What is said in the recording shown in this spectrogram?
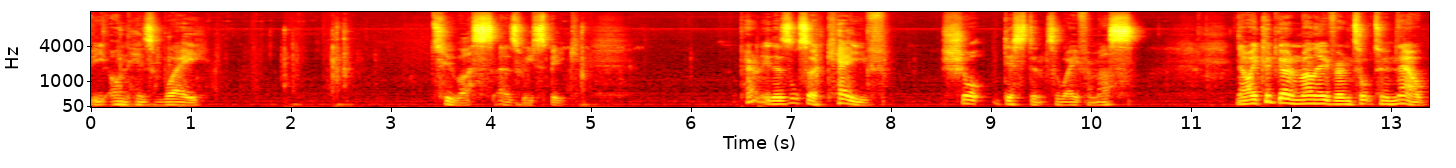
be on his way to us as we speak. Apparently there's also a cave short distance away from us. Now I could go and run over and talk to him now,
